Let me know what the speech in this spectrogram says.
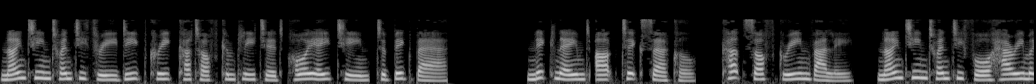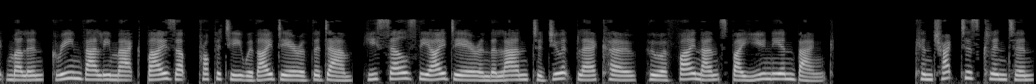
1923 Deep Creek Cutoff completed Hoy 18 to Big Bear. Nicknamed Arctic Circle. Cuts off Green Valley. 1924 Harry McMullen Green Valley Mac buys up property with idea of the dam, he sells the idea and the land to Jewett Blair Co., who are financed by Union Bank. Contractors Clinton,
